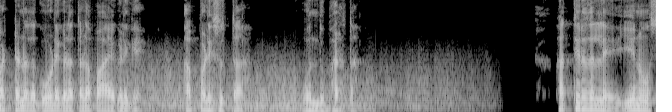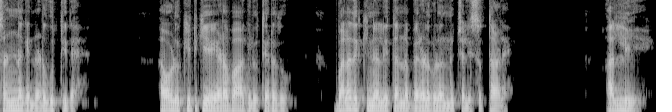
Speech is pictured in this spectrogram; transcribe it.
ಪಟ್ಟಣದ ಗೋಡೆಗಳ ತಳಪಾಯಗಳಿಗೆ ಅಪ್ಪಳಿಸುತ್ತಾ ಒಂದು ಭರತ. ಹತ್ತಿರದಲ್ಲೇ ಏನೋ ಸಣ್ಣಗೆ ನಡುಗುತ್ತಿದೆ. ಅವಳು ಕಿಟಕಿಯ ಎಡಬಾಗಿಲು ತೆರೆದು ಬಲದಿಕ್ಕಿನಲ್ಲಿ ತನ್ನ ಬೆರಳುಗಳನ್ನು ಚಲಿಸುತ್ತಾಳೆ. ಅಲ್ಲಿ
